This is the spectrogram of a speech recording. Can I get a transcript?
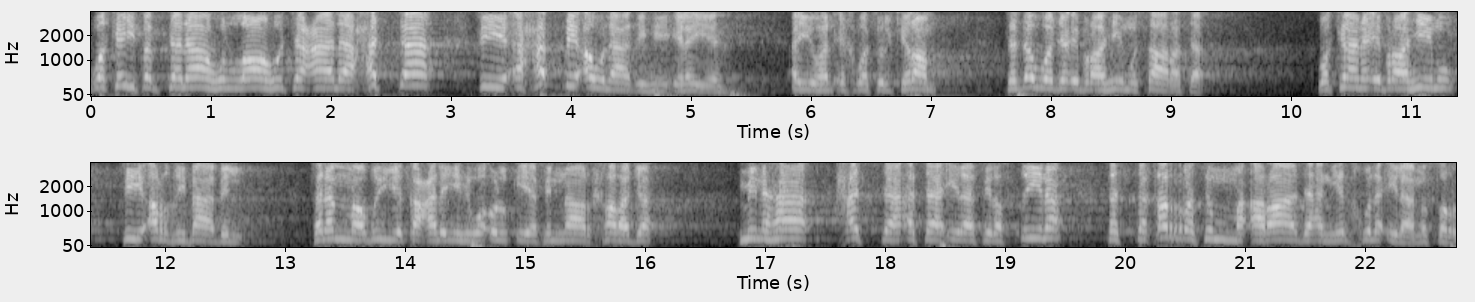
وكيف ابتلاه الله تعالى حتى في أحب أولاده إليه. أيها الإخوة الكرام تزوج إبراهيم سارة وكان إبراهيم في أرض بابل فلما ضيق عليه وألقي في النار خرج منها حتى أتى إلى فلسطين فاستقر ثم أراد أن يدخل إلى مصر.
